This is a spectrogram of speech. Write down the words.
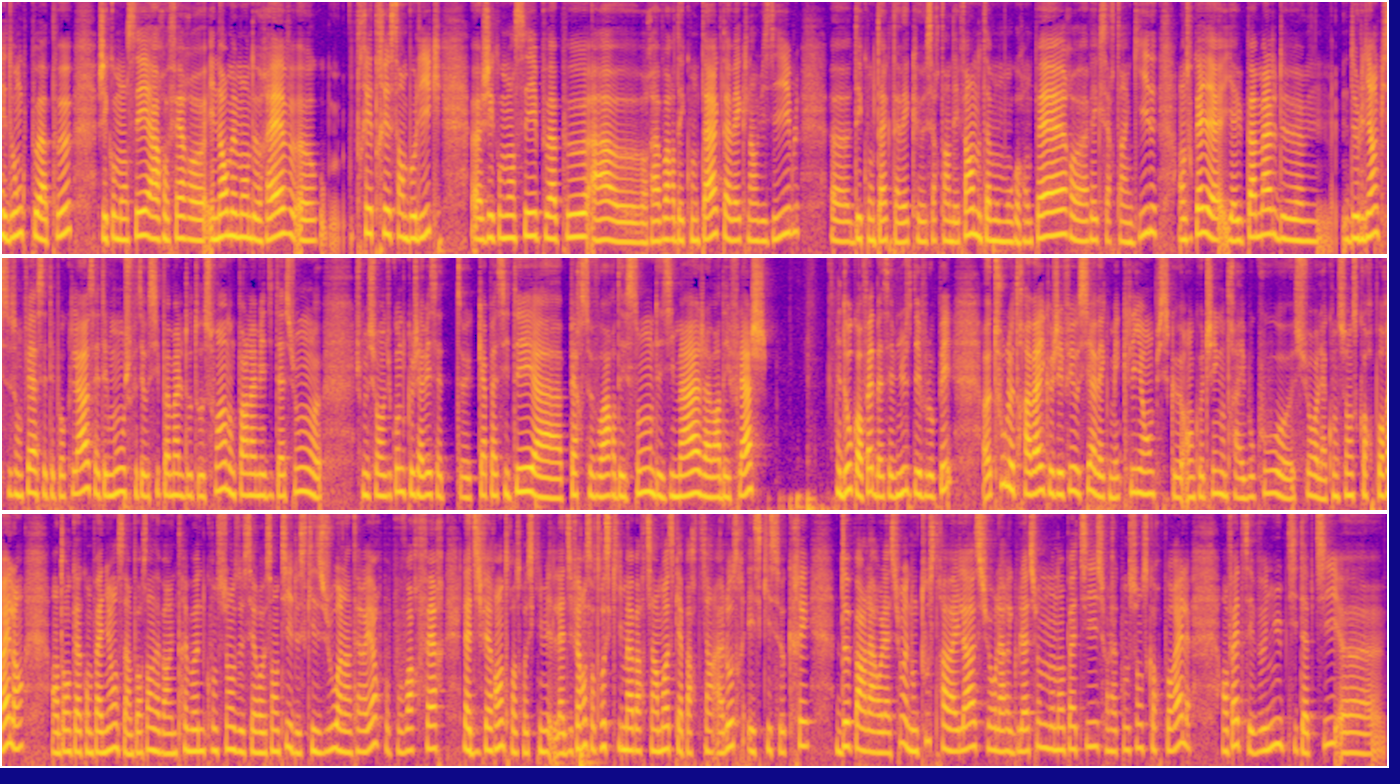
Et donc peu à peu, j'ai commencé à refaire énormément de rêves, très très symboliques. j'ai commencé peu à peu à avoir des contacts avec l'invisible, euh, des contacts avec euh, certains défunts, notamment mon grand-père, euh, avec certains guides. En tout cas, il y, a eu pas mal de, liens qui se sont faits à cette époque-là. Ça a été le moment où je faisais aussi pas mal d'auto-soins. Donc par la méditation, je me suis rendu compte que j'avais cette capacité à percevoir des sons, des images, à avoir des flashs. Et donc en fait, bah, c'est venu se développer euh, tout le travail que j'ai fait aussi avec mes clients, puisque en coaching, on travaille beaucoup euh, sur la conscience corporelle. Hein. En tant qu'accompagnant, c'est important d'avoir une très bonne conscience de ses ressentis et de ce qui se joue à l'intérieur pour pouvoir faire la différence entre ce qui, la différence entre ce qui m'appartient à moi, ce qui appartient à l'autre et ce qui se crée de par la relation. Et donc tout ce travail-là sur la régulation de mon empathie, sur la conscience corporelle, en fait, c'est venu petit à petit euh,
